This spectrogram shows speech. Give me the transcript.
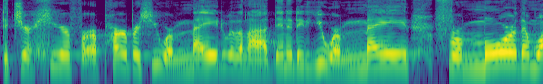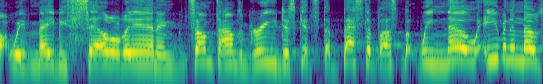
that you're here for a purpose. You were made with an identity. You were made for more than what we've maybe settled in. And sometimes greed just gets the best of us. But we know, even in those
